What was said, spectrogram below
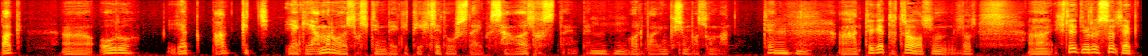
баг өөрөө яг баг гэж яг ямар ойлголт юм бэ гэдгийг эхлээд өөрсдөө аягүй сайн ойлгох хэрэгтэй юм байна. Өөр багийн гишүүн болгон маань тий. Аа тэгээд дотроо болно бол эхлээд ерөөсөө л яг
